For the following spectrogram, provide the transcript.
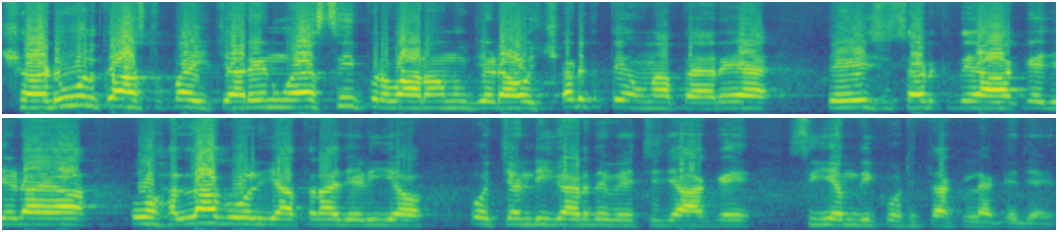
ਸ਼ੈਡਿਊਲ ਕਾਸਟ ਭਾਈਚਾਰੇ ਨੂੰ, ਐਸੀ ਪਰਿਵਾਰਾਂ ਨੂੰ ਜਿਹੜਾ ਉਹ ਸੜਕ ਤੇ ਆਉਣਾ ਪੈ ਰਿਹਾ ਤੇ ਇਸ ਸੜਕ ਤੇ ਆ ਕੇ ਜਿਹੜਾ ਆ, ਉਹ ਹੱਲਾ ਬੋਲ ਯਾਤਰਾ ਜਿਹੜੀ ਆ, ਉਹ ਚੰਡੀਗੜ੍ਹ ਦੇ ਵਿੱਚ ਜਾ ਕੇ ਸੀਐਮ ਦੀ ਕੋਠੀ ਤੱਕ ਲੈ ਕੇ ਜਾਏ।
